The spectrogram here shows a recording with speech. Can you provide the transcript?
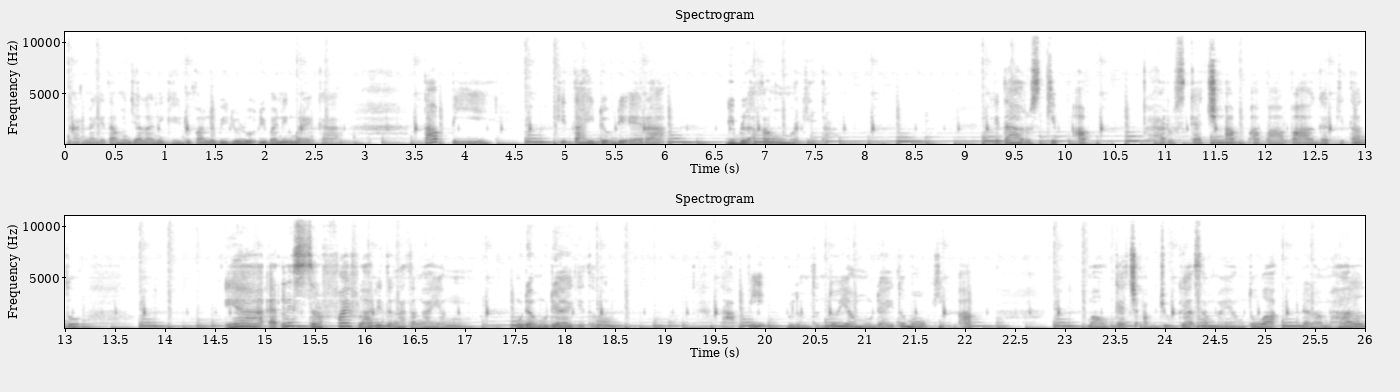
karena kita menjalani kehidupan lebih dulu dibanding mereka. Tapi kita hidup di era di belakang umur kita. Kita harus keep up, harus catch up apa-apa agar kita tuh ya at least survive lah di tengah-tengah yang muda-muda gitu. Tapi belum tentu yang muda itu mau keep up, mau catch up juga sama yang tua dalam hal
